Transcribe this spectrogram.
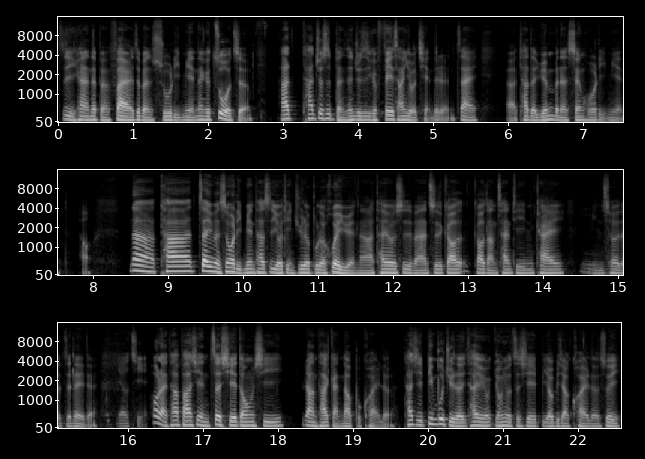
自己看的那本《Fire》这本书里面，那个作者他他就是本身就是一个非常有钱的人，在呃他的原本的生活里面。好，那他在原本生活里面，他是游艇俱乐部的会员啊，他又是反正吃高高档餐厅、开名车的之类的。了解。后来他发现这些东西让他感到不快乐，他其实并不觉得他拥拥有这些有比较快乐，所以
